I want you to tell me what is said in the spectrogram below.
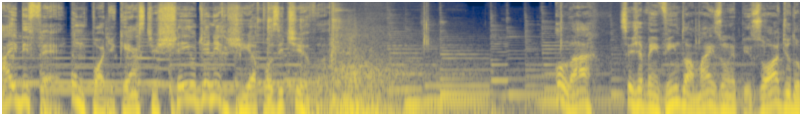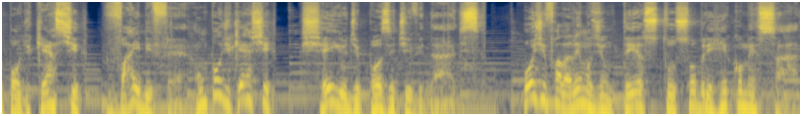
Vibe Fé, um podcast cheio de energia positiva. Olá, seja bem-vindo a mais um episódio do podcast Vibe Fé, um podcast cheio de positividades. Hoje falaremos de um texto sobre recomeçar,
